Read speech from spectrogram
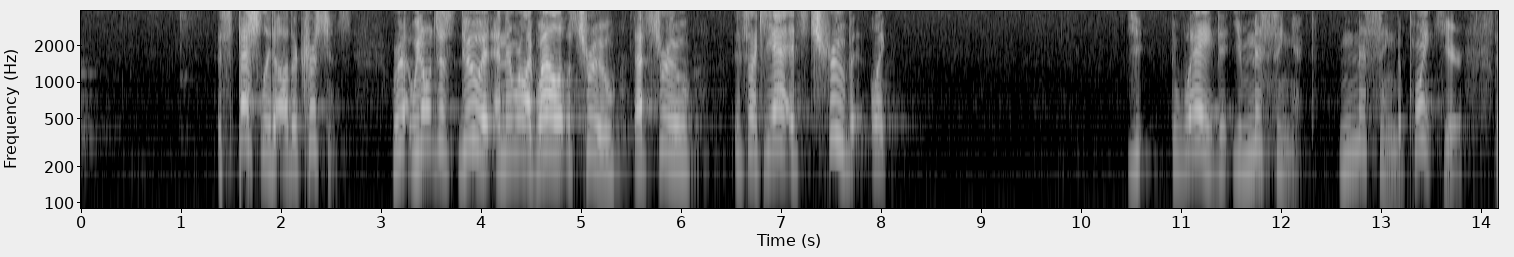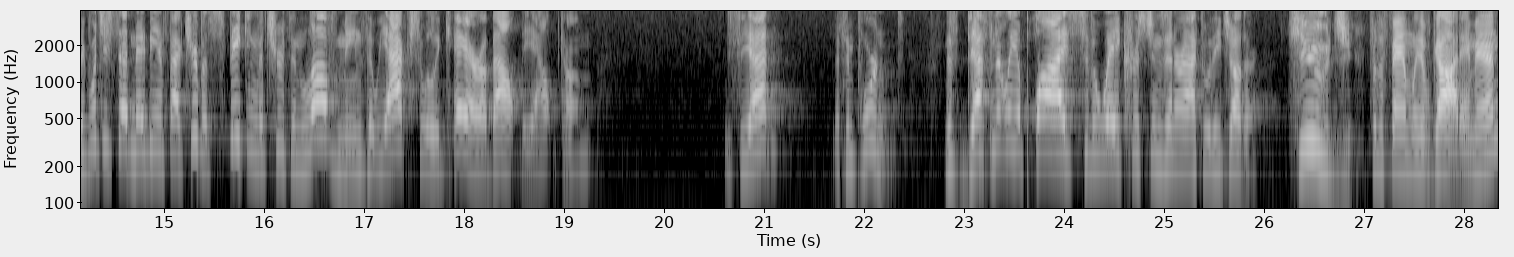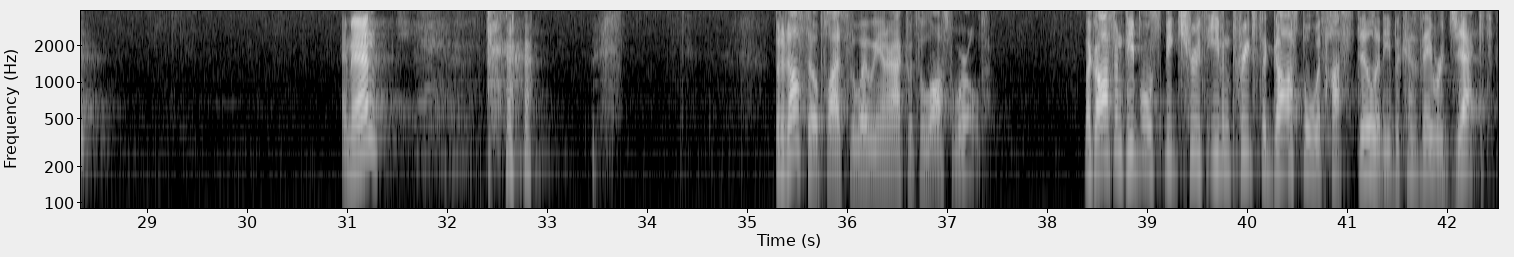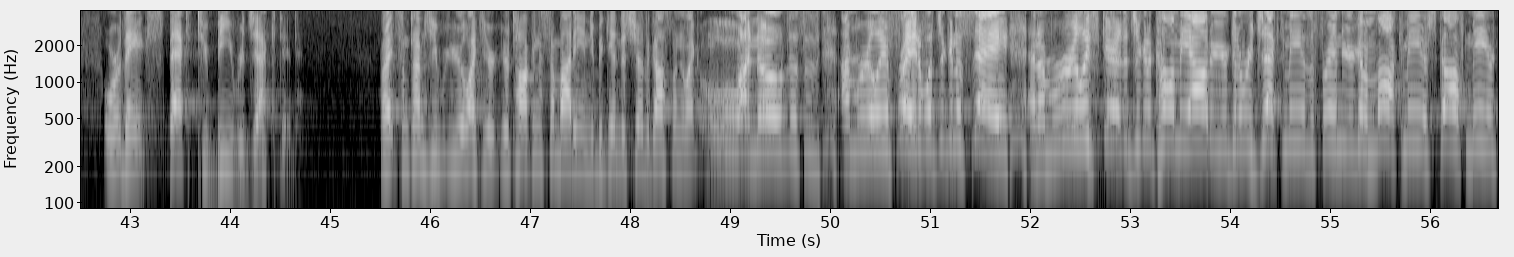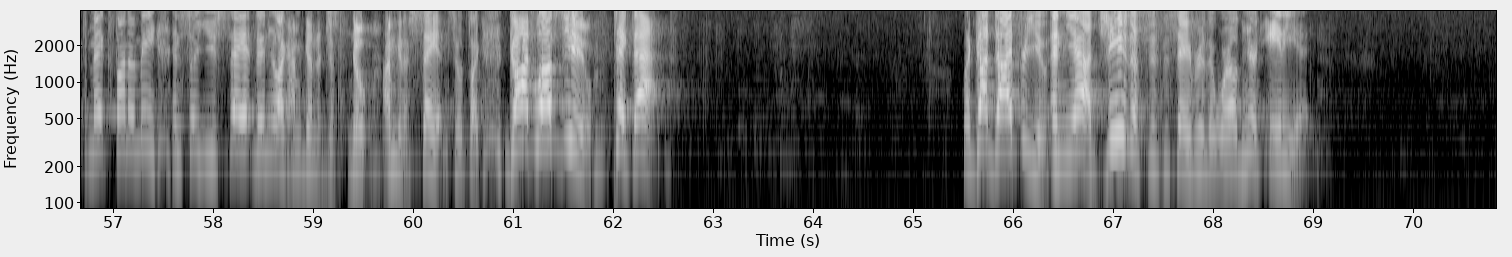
Especially to other Christians. We're, we do not just do it and then we're like, "Well, it was true. That's true." It's like, "Yeah, it's true, but like you, the way that you're missing it, missing the point here. Like what you said may be in fact true, but speaking the truth in love means that we actually care about the outcome. You see that? That's important. This definitely applies to the way Christians interact with each other. Huge for the family of God. Amen? Amen? Amen. but it also applies to the way we interact with the lost world. Like often people will speak truth, even preach the gospel with hostility because they reject or they expect to be rejected. Right? Sometimes you, are like, you're, you're talking to somebody and you begin to share the gospel and you're like, oh, I know this is, I'm really afraid of what you're going to say and I'm really scared that you're going to call me out or you're going to reject me as a friend or you're going to mock me or scoff me or to make fun of me. And so you say it, then you're like, I'm going to just, no, I'm going to say it. And so it's like, God loves you. Take that. Like, God died for you. And yeah, Jesus is the Savior of the world and you're an idiot.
